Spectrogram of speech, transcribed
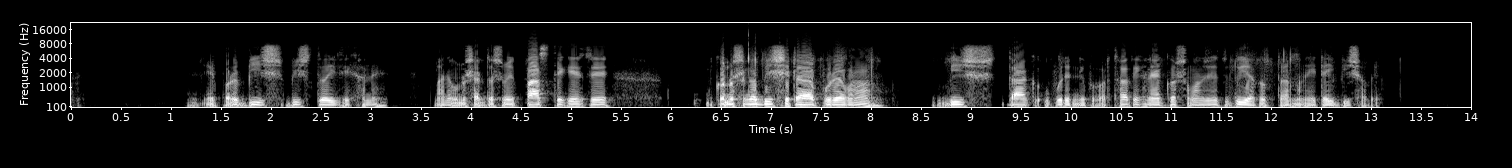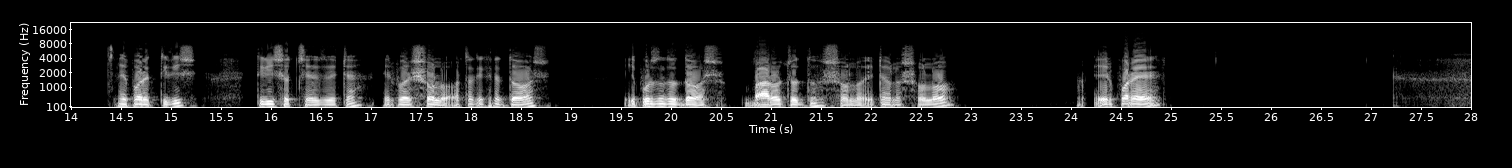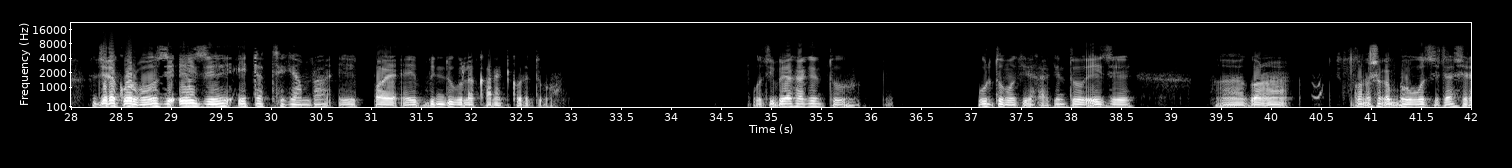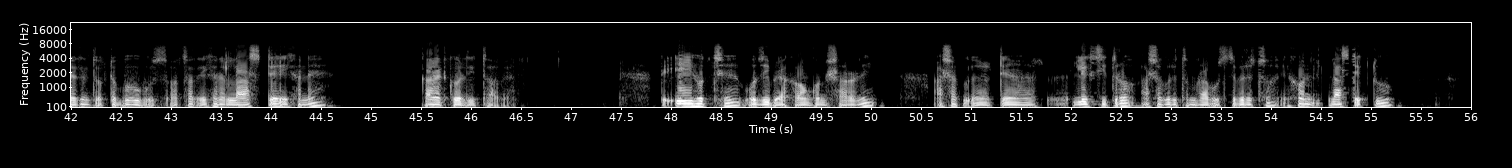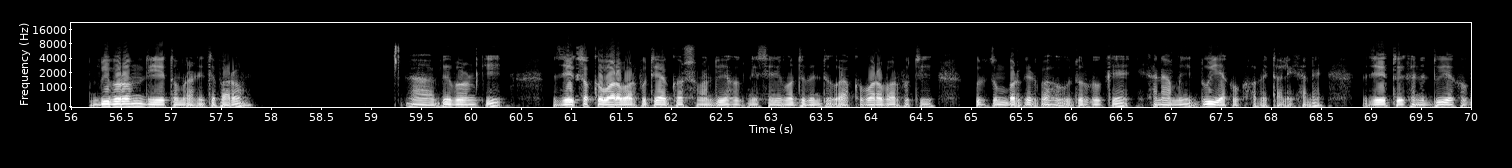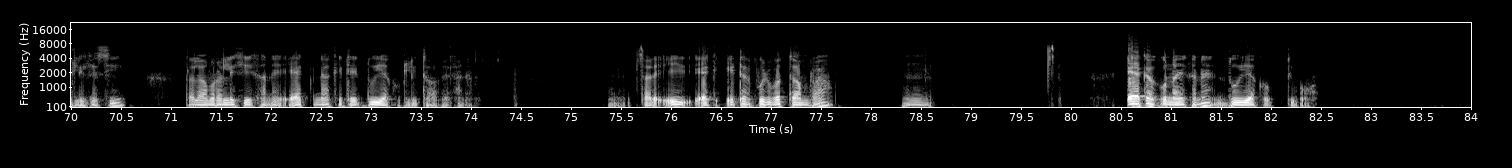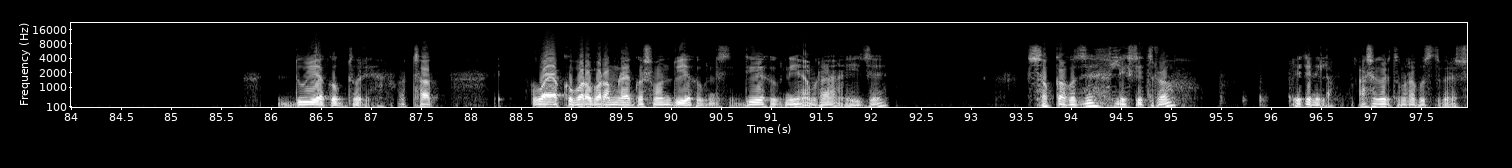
এরপরে বিশ বিশ তো এই যেখানে মানে উনষাট দশমিক পাঁচ থেকে যে গণসংখ্যা বিশ, সেটা পুরো আমরা বিশ দাগ উপরে নিব। অর্থাৎ এখানে এক ঘর সমান যেহেতু দুই একক, তার মানে এটাই বিশ হবে। এরপরে তিরিশ। তিরিশ হচ্ছে যে এটা, এরপরে ষোলো। অর্থাৎ এখানে দশ এই পর্যন্ত দশ, বারো, চোদ্দ, ষোলো, এটা হলো ষোলো। এরপরে যেটা করব যে এই যে এটার থেকে আমরা এই এই বিন্দুগুলো কানেক্ট করে দেব। অজীব রেখা কিন্তু ঊর্ধ্বমুখী রেখা। কিন্তু এই যে গণসংখ্যা বহুভুজ যেটা, সেটা কিন্তু একটা বহুভুজ। অর্থাৎ এখানে লাস্টে এখানে কানেক্ট করে দিতে হবে। তো এই হচ্ছে অজীব রেখা অঙ্কন সারণী। আশা লেখচিত্র, আশা করি তোমরা বুঝতে পেরেছ। এখন লাস্টে একটু বিবরণ দিয়ে তোমরা নিতে পারো। বিবরণ কি? যে এক অক্ষ বরাবর প্রতি এক ঘর সমান দুই একক নিয়ে শ্রেণির মধ্যবিন্দু অক্ষ বরাবর প্রতি ক্ষুদ্রতম বর্গের বাহু দৈর্ঘ্যকে এখানে আমি দুই একক হবে। তাহলে এখানে যেহেতু এখানে দুই একক লিখেছি, তাহলে আমরা লিখি এখানে এক না কেটে দুই একক লিখতে হবে এখানে। তাহলে এই এক, এটার পরিবর্তে আমরা এক একক না এখানে দুই একক দিব। দুই একক ধরে, অর্থাৎ ওয়াই অক্ষ বরাবর আমরা এক সমান দুই একক নিয়েছি দুই একক নিয়ে আমরা এই যে সব কাগজে লেখচিত্র এঁকে নিলাম। আশা করি তোমরা বুঝতে পেরেছ।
